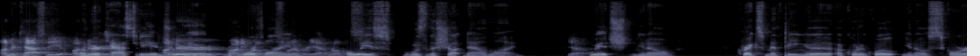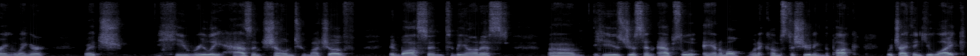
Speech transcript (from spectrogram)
Under Cassidy, under, Under, Cassidy and under Julien, Ronnie fourth Rubbles, line whatever. Yeah, Rubbles. always was the shutdown line. Yeah. which you know Craig Smith being a, a quote unquote you know scoring winger, which he really hasn't shown too much of in Boston, to be honest. Um, he is just an absolute animal when it comes to shooting the puck, which I think you like.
